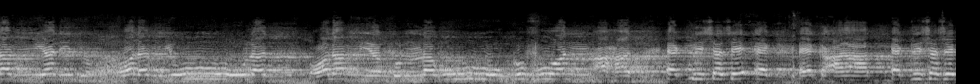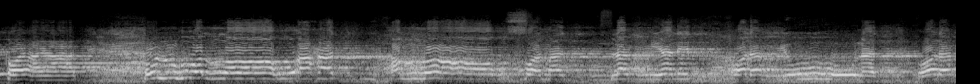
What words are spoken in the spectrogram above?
লাম ইয়ালিদ ওয়া লাম ولم يكن له كفوا أحد. قل هو الله احد আল্লাহু সামাদ لم يلد ولم يولد ولم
